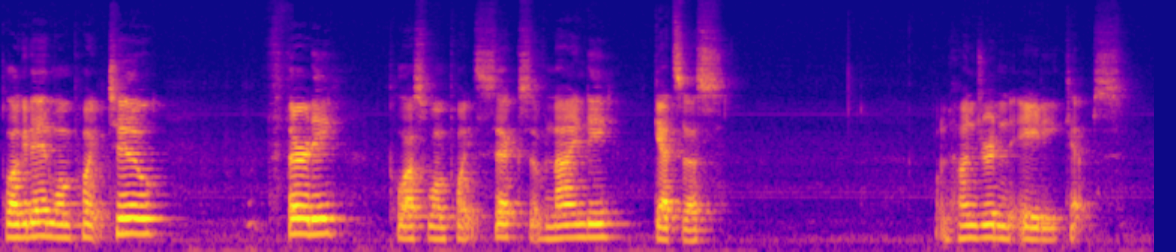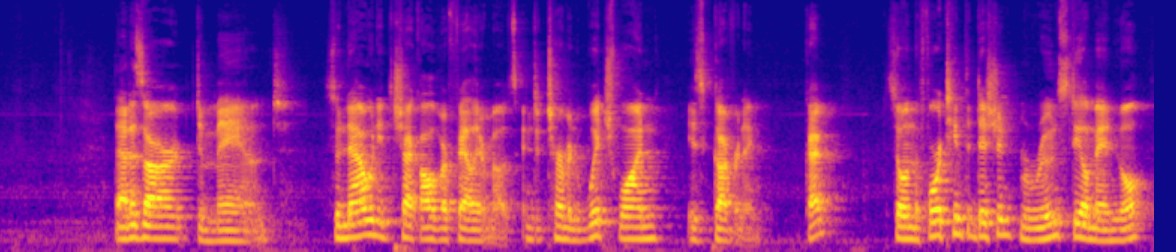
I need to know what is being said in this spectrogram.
Plug it in, 1.2, 30 plus 1.6 of 90 gets us 180 kips. That is our demand. So now we need to check all of our failure modes and determine which one is governing, okay? So in the 14th edition Maroon Steel Manual,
